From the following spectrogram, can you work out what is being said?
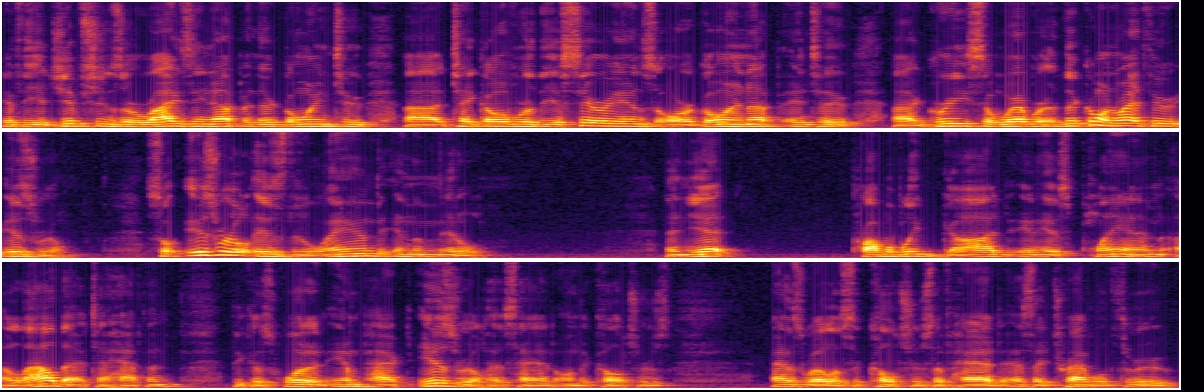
If the Egyptians are rising up and they're going to uh, take over the Assyrians or going up into uh, Greece and wherever, they're going right through Israel. So Israel is the land in the middle. And yet, probably God, in his plan, allowed that to happen because what an impact Israel has had on the cultures, as well as the cultures have had as they traveled through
